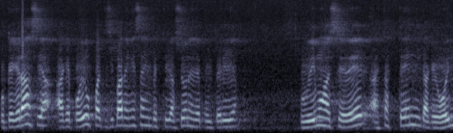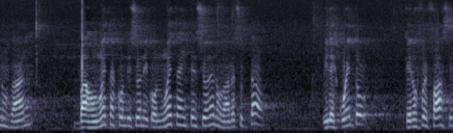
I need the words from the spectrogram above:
Porque gracias a que pudimos participar en esas investigaciones de puntería, pudimos acceder a estas técnicas que hoy nos dan, bajo nuestras condiciones y con nuestras intenciones, nos dan resultados. Y les cuento que no fue fácil.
